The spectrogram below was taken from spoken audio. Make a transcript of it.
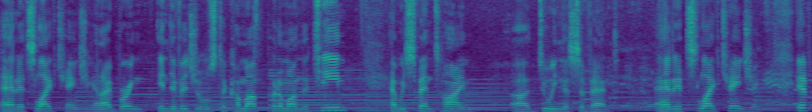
and it's life changing. And I bring individuals to come up, put them on the team, and we spend time uh, doing this event and it's life changing. If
